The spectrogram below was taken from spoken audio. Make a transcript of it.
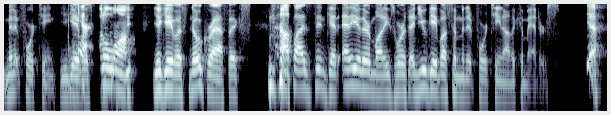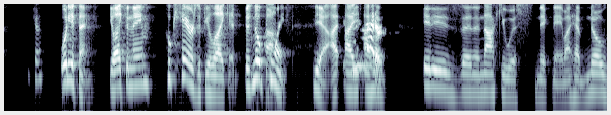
Minute 14. You gave Yeah, us a little long. You, you gave us no graphics. Popeyes didn't get any of their money's worth, and you gave us a minute 14 on the commanders. Yeah. Okay. What do you think? You like the name? Who cares if you like it? There's no Uh, point. Yeah, I, I, I have, it is an innocuous nickname. I have no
